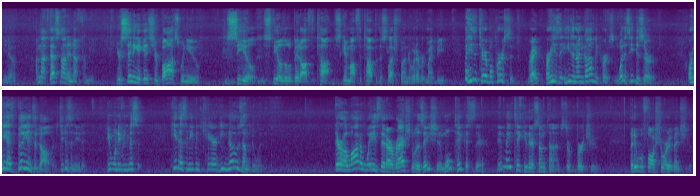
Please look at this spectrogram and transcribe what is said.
you know. I'm not that's not enough for me. You're sinning against your boss when you seal, steal a little bit off the top, skim off the top of the slush fund or whatever it might be. But he's a terrible person, right? Or he's, a, he's an ungodly person. What does he deserve? Or he has billions of dollars. He doesn't need it. He won't even miss it. He doesn't even care. He knows I'm doing it. There are a lot of ways that our rationalization won't take us there. It may take you there sometimes to virtue, but it will fall short eventually.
